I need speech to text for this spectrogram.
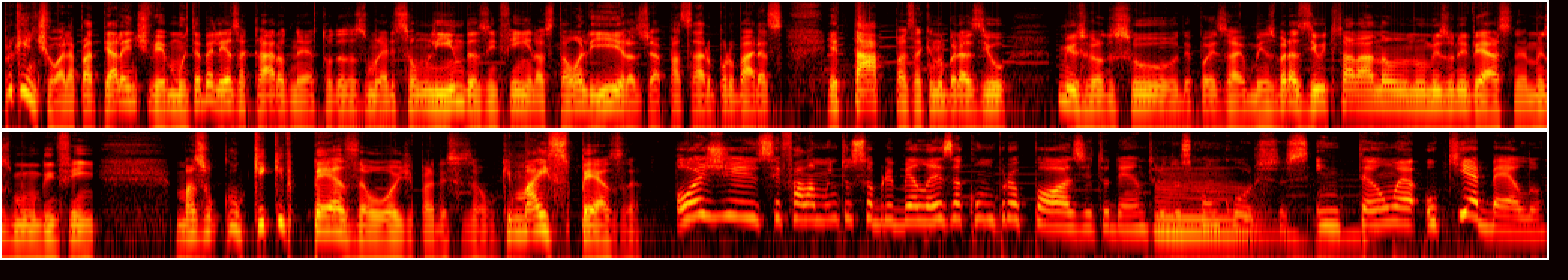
Porque a gente olha pra tela e a gente vê muita beleza, claro, né? Todas as mulheres são lindas, enfim, elas estão ali, elas já passaram por várias etapas. Aqui no Brasil, Miss Rio Grande do Sul, depois vai o Miss Brasil e tu tá lá no, no Miss Universo, né? Miss Mundo, enfim. Mas o, o que que pesa hoje pra decisão? O que mais pesa? Hoje se fala muito sobre beleza com propósito dentro dos concursos. Então, é o que é belo?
